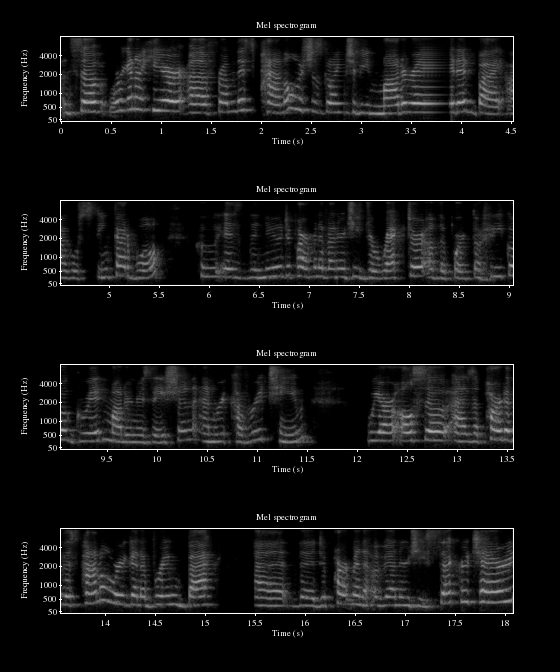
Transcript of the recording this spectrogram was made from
And so we're going to hear uh, from this panel, which is going to be moderated by Agustin Carbó, who is the new Department of Energy Director of the Puerto Rico Grid Modernization and Recovery Team. We are also, as a part of this panel, we're going to bring back uh, the Department of Energy Secretary,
